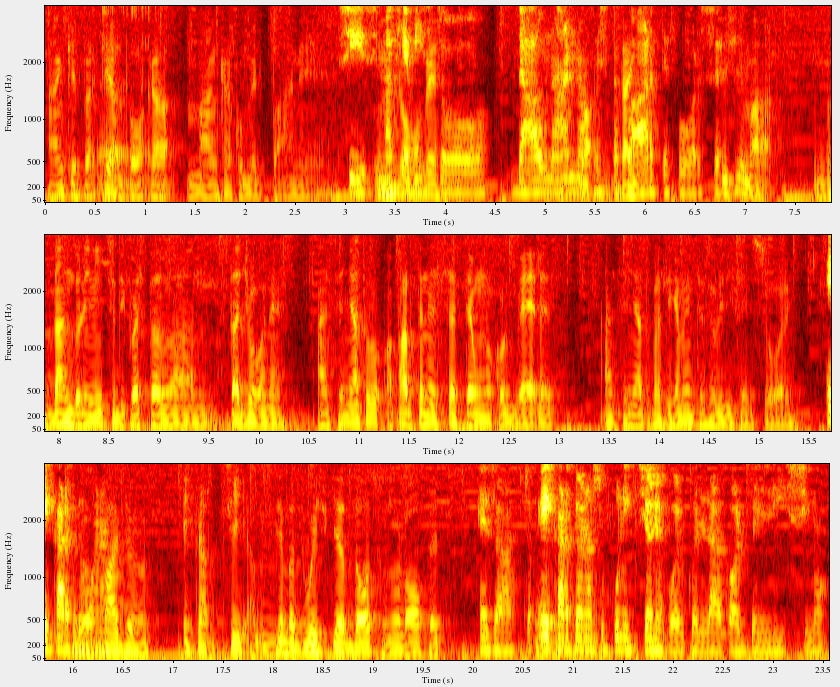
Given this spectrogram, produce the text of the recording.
anche perché eh, al Boca manca come il pane. Sì, sì, ma 9. si è visto da un anno no, a questa dai, parte forse. Sì, sì, ma dando l'inizio di questa stagione ha insegnato, a parte nel 7-1 col Velez, ha insegnato praticamente solo i difensori. E Cardona. Se non sbaglio, e Car- sì, mi sembra due ischi addosso, uno Lopez Esatto, e, e Cardona su punizione con quel gol bellissimo.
